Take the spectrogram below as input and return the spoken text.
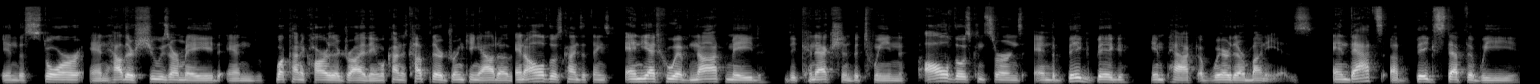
in the store and how their shoes are made and what kind of car they're driving, what kind of cup they're drinking out of, and all of those kinds of things. And yet, who have not made the connection between all of those concerns and the big, big impact of where their money is. And that's a big step that we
